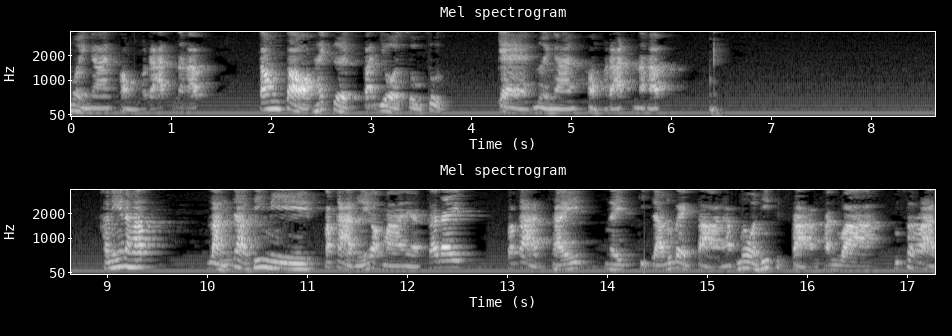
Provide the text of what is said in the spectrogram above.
หน่วยงานของรัฐนะครับ ต้องก่อให้เกิดประโยชน์สูงสุดแก่หน่วยงานของรัฐนะครับ คราวนี้นะครับ หลังจากที่มีประกาศนี้ออกมาเนี่ยก็ได้ประกาศใช้ในกิจจานุเบกษานะครับ เมื่อวันที่ 13 ธันวาพุทธศักราช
